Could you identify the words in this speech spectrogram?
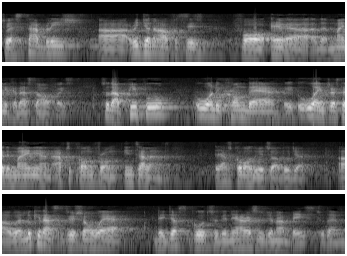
to establish uh, regional offices for uh, the mining cadastre office so that people who want to come there, who are interested in mining and have to come from interland, they have to come all the way to Abuja. Uh, we're looking at a situation where they just go to the nearest regional base to them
